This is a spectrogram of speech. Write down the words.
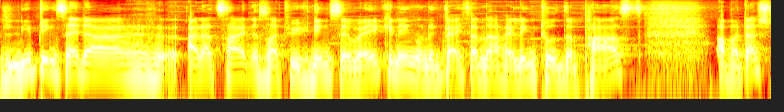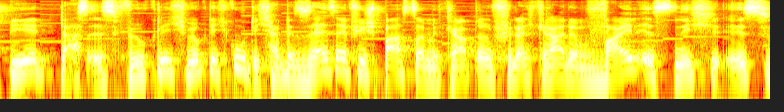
Lieblings-Zelda aller Zeiten ist natürlich Link's Awakening und gleich danach A Link to the Past. Aber das Spiel, das ist wirklich, wirklich gut. Ich hatte sehr, sehr viel Spaß damit gehabt und vielleicht gerade weil es nicht ist,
